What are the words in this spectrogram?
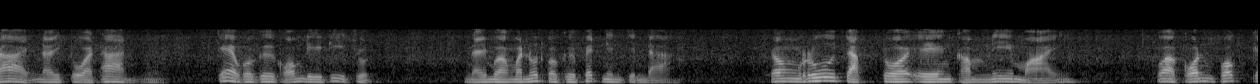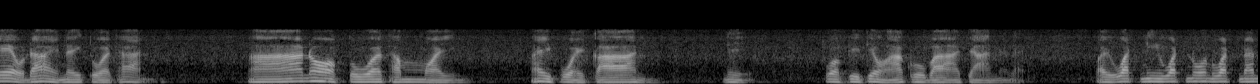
ได้ในตัวท่าน แก้วก็คือของดีที่สุด ในเมืองมนุษย์ก็คือเพชรนินจินดาจงรู้จักตัวเองคำนี้หมาย ว่าค้นพบแก้วได้ในตัวท่าน หานอกตัวทำไมให้ป่วยการนี่พวกที่เที่ยวหาครูบาอาจารย์นั่นแหละไปวัดนี้วัดโน้นวัดนั้น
